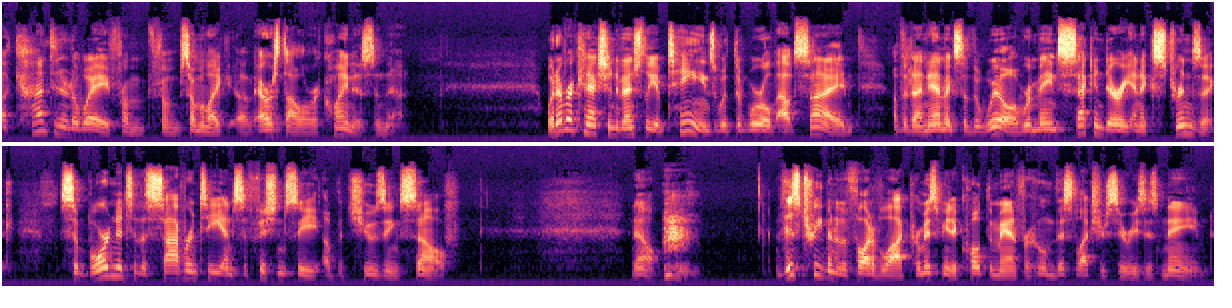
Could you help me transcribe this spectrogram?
a continent away from, from someone like uh, Aristotle or Aquinas in that. Whatever connection eventually obtains with the world outside of the dynamics of the will remains secondary and extrinsic, subordinate to the sovereignty and sufficiency of the choosing self. Now, this treatment of the thought of Locke permits me to quote the man for whom this lecture series is named.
